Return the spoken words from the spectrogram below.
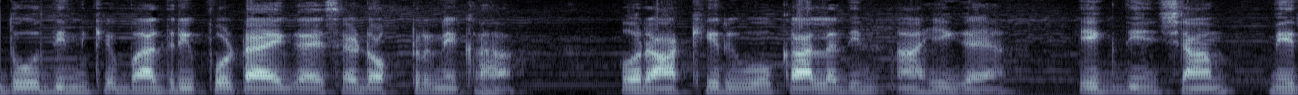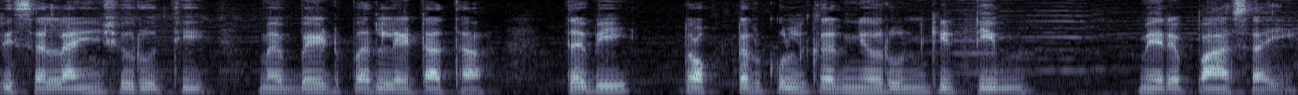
दो दिन के बाद रिपोर्ट आएगा, ऐसा डॉक्टर ने कहा। और आखिर वो काला दिन आ ही गया। एक दिन शाम मेरी सलाइन शुरू थी, मैं बेड पर लेटा था। तभी डॉक्टर कुलकर्णी और उनकी टीम मेरे पास आई।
